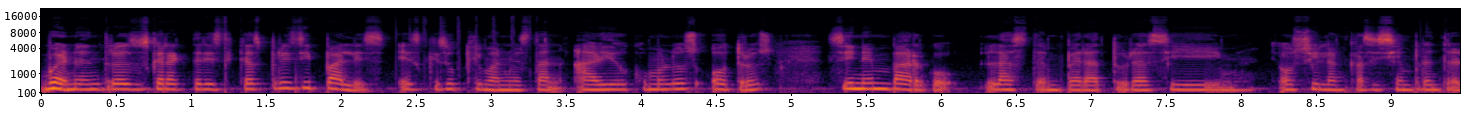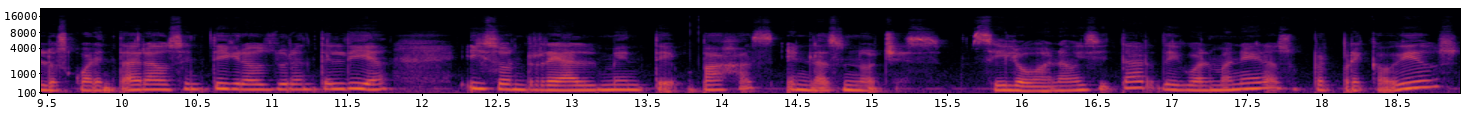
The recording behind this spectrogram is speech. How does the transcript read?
bueno, dentro de sus características principales es que su clima no es tan árido como los otros, sin embargo, las temperaturas sí oscilan casi siempre entre los 40 grados centígrados durante el día y son realmente bajas en las noches si lo van a visitar, de igual manera, súper precavidos,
